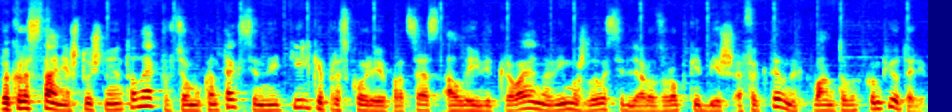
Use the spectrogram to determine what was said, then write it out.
Використання штучного інтелекту в цьому контексті не тільки прискорює процес, але й відкриває нові можливості для розробки більш ефективних квантових комп'ютерів.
